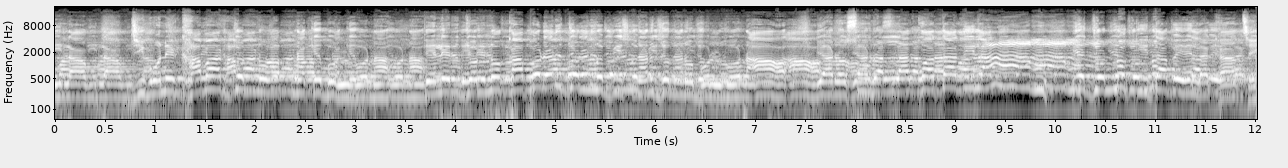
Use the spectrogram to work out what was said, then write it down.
দিলাম। জীবনে খাবার জন্য আপনাকে বলব না, তেলের জন্য, কাপড়ের জন্য, বিছনার জন্য বলব না। ইয়া রাসূলুল্লাহ, কথা দিলাম। এর জন্য কিতাবে লেখা আছে,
